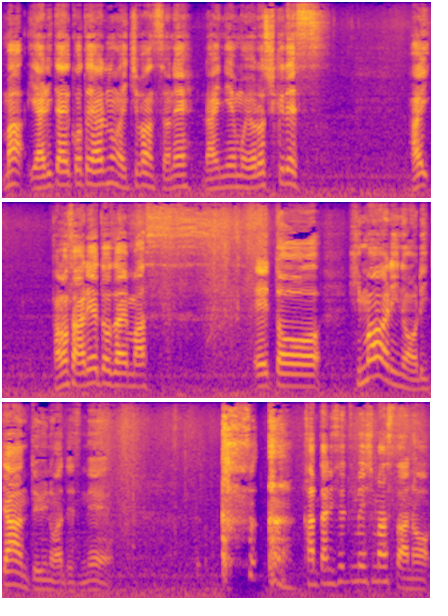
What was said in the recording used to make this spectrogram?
まあ、やりたいことやるのが一番ですよね。来年もよろしくです。はい。田野さんありがとうございます。えっ、と、ひまわりのリターンというのはですね、簡単に説明しますと、あの、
